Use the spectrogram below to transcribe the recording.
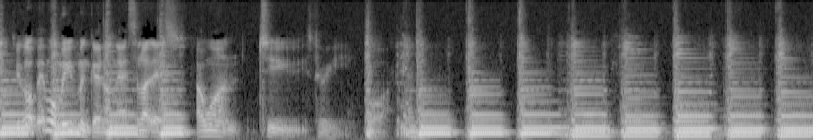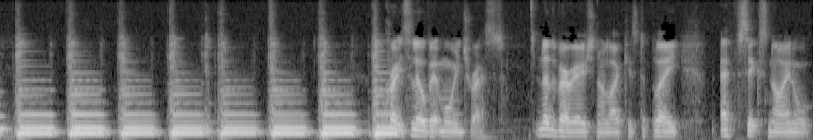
So we've got a bit more movement going on there, so like this. A 1, 2, 3, 4. Creates a little bit more interest. Another variation I like is to play F6-9 or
